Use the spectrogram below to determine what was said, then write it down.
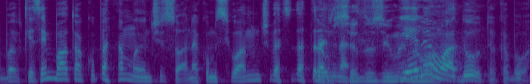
Porque sempre botam a culpa na amante só, né? Como se o homem não tivesse ido atrás Não, de nada. seduziu E ele é um adulto, acabou.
